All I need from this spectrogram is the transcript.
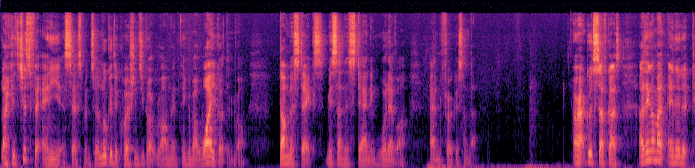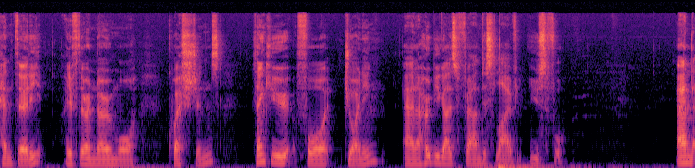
like it's just for any assessment. So look at the questions you got wrong and think about why you got them wrong dumb mistakes, misunderstanding, whatever, and focus on that. All right, good stuff, guys. I think I might end it at 10:30. If there are no more questions. Thank you for joining, and I hope you guys found this live useful. And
